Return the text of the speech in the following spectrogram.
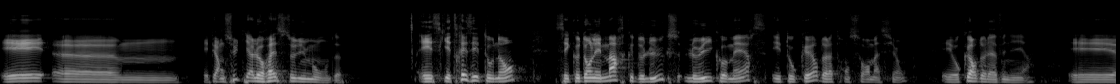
Et puis ensuite, il y a le reste du monde. Et ce qui est très étonnant, c'est que dans les marques de luxe, le e-commerce est au cœur de la transformation et au cœur de l'avenir. Et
